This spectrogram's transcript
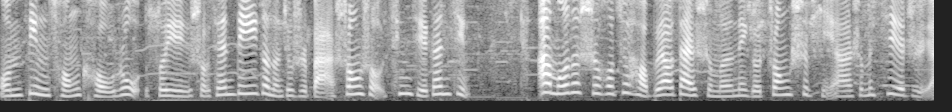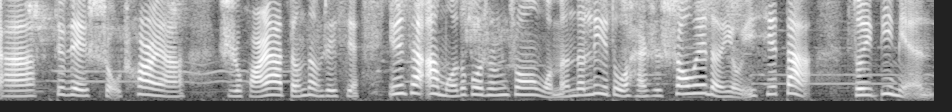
我们病从口入，所以首先第一个呢，就是把双手清洁干净。按摩的时候最好不要带什么那个装饰品啊，什么戒指呀，对不对？手串呀。指环啊，等等这些，因为在按摩的过程中，我们的力度还是稍微的有一些大，所以避免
